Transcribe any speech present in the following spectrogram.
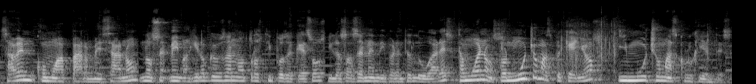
Saben como a parmesano. No sé, me imagino que usan otros tipos de quesos y los hacen en diferentes lugares. Están buenos, son mucho más pequeños y mucho más crujientes.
